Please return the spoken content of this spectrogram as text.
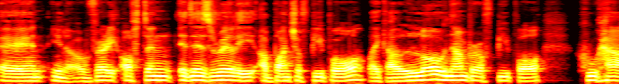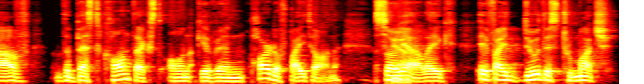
And, you know, very often it is really a bunch of people, like a low number of people who have the best context on a given part of Python. So, Yeah. yeah, like if I do this too much,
